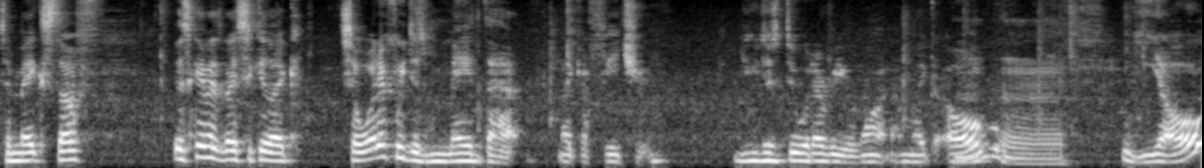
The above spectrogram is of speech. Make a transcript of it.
to make stuff. This game is basically like, so what if we just made that like a feature? You just do whatever you want. I'm like, oh, Mm. Yo?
